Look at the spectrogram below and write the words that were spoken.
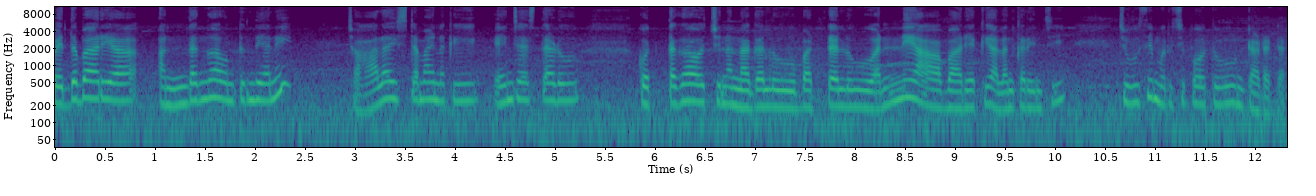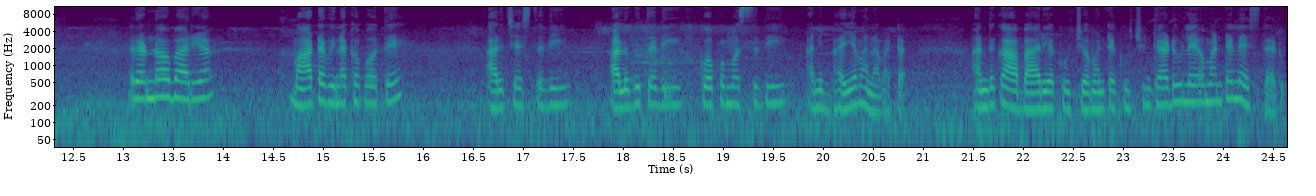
పెద్ద భార్య అందంగా ఉంటుంది అని చాలా ఇష్టమైనకి ఏం చేస్తాడు? కొత్తగా వచ్చిన నగలు బట్టలు అన్నీ ఆ భార్యకి అలంకరించి చూసి మురిసిపోతూ ఉంటాడట. రెండవ భార్య మాట వినకపోతే అరిచేస్తుంది అలుగుతుంది కోపం వస్తుంది అని భయం అనమాట అందుకు ఆ భార్య కూర్చోమంటే కూర్చుంటాడు లేవమంటే లేస్తాడు.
